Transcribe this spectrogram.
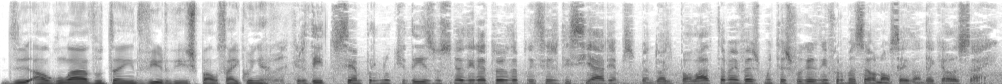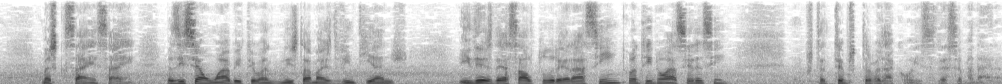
de algum lado têm de vir, diz Paulo Saicunha. Acredito sempre no que diz o Sr. Diretor da Polícia Judiciária, mas quando olho para o lado também vejo muitas fugas de informação, não sei de onde é que elas saem, mas que saem, saem. Mas isso é um hábito, eu ando nisto há mais de 20 anos e desde essa altura era assim, continua a ser assim. Portanto, temos que trabalhar com isso dessa maneira.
